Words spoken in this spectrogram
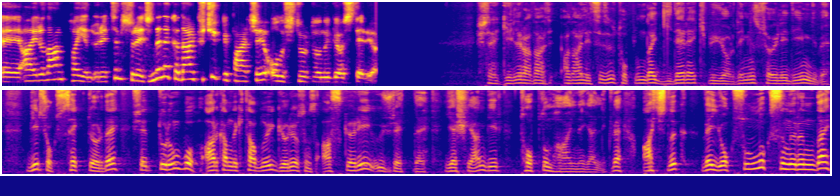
e, ayrılan payın üretim sürecinde ne kadar küçük bir parçayı oluşturduğunu gösteriyor. İşte gelir adaletsizliği toplumda giderek büyüyor. Demin söylediğim gibi birçok sektörde işte durum bu. Arkamdaki tabloyu görüyorsunuz. Asgari ücretle yaşayan bir toplum haline geldik ve açlık ve yoksulluk sınırında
